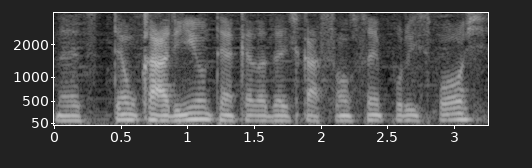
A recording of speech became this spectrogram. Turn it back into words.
Né? Tem um carinho, tem aquela dedicação sempre por esporte.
